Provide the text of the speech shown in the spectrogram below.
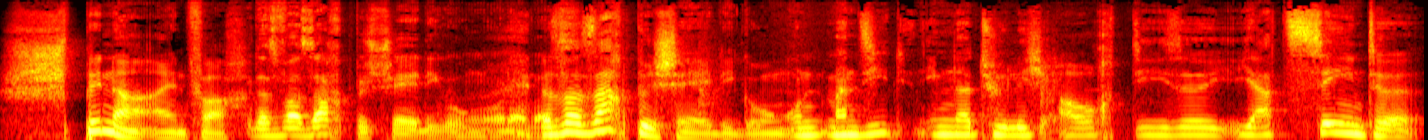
Spinner einfach. Das war Sachbeschädigung, oder was? Das war Sachbeschädigung. Und man sieht ihm natürlich auch diese Jahrzehnte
